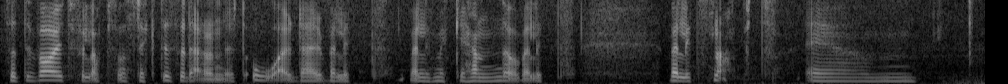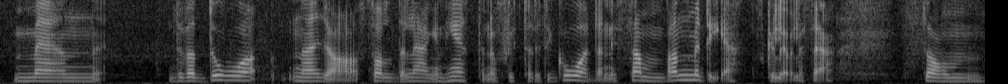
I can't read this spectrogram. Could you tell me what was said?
Så att det var ett förlopp som sträckte sig där under ett år där väldigt, väldigt mycket hände och väldigt, väldigt snabbt. Ehm, men det var då när jag sålde lägenheten och flyttade till gården i samband med det, skulle jag vilja säga, som,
